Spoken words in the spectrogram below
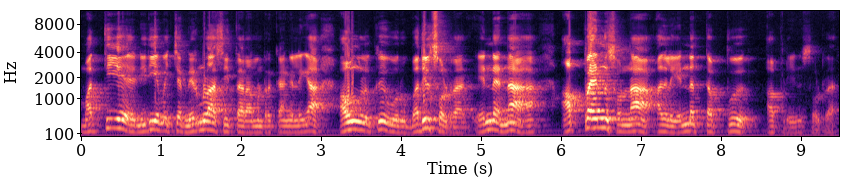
மத்திய நிதியமைச்சர் நிர்மலா சீதாராமன் இருக்காங்க இல்லைங்க அவங்களுக்கு ஒரு பதில் சொல்கிறார் என்னென்னா அப்பன்னு சொன்னால் அதில் என்ன தப்பு அப்படின்னு சொல்கிறார்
